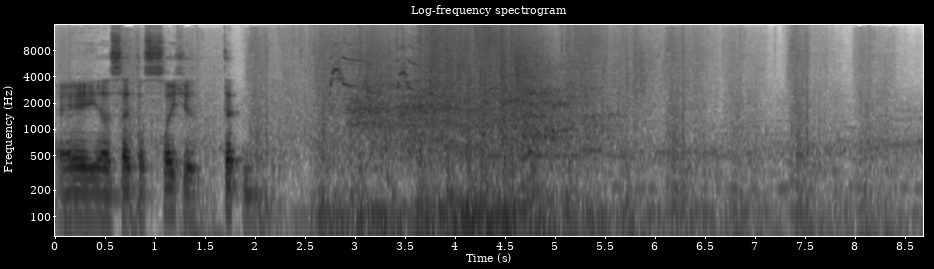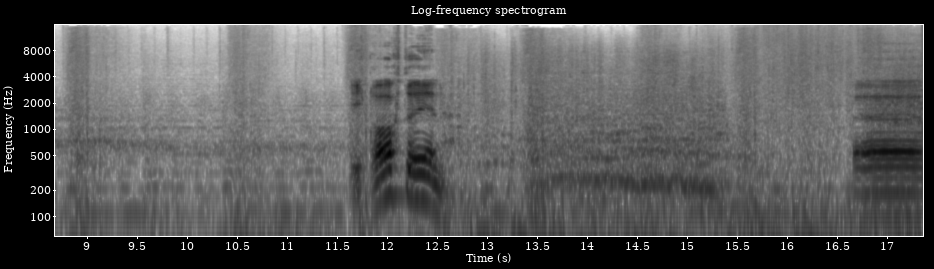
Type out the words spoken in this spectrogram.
Ey, ihr seid doch solche Deppen. Ich brauchte ihn. Äh,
